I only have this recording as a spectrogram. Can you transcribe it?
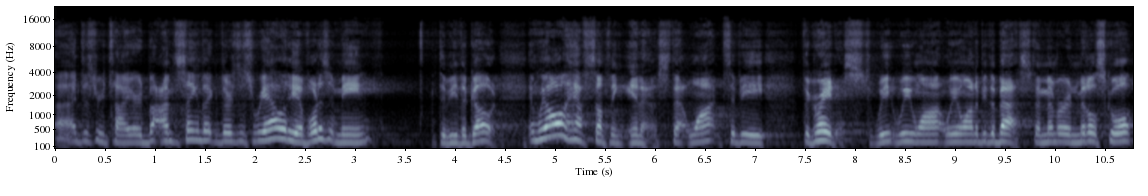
Uh, just retired. But I'm saying that there's this reality of what does it mean to be the goat. And we all have something in us that want to be the greatest. We, we, want, we want to be the best. I remember in middle school,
